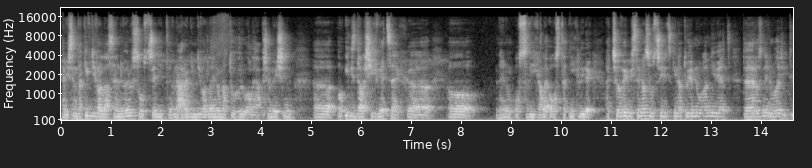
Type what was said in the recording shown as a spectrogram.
Já když jsem taky v divadle, já se nedovedu soustředit v Národním divadle jenom na tu hru, ale já přemýšlím uh, o x dalších věcech, uh, o, nejenom o svých, ale o ostatních lidech. A člověk by se měl soustředit vždycky na tu jednu hlavní věc. To je hrozně důležitý.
